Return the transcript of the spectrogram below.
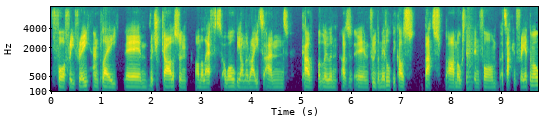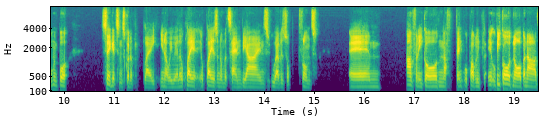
4 3 3 and play um, Richarlison on the left, Iwobi on the right, and Calvert Lewin as um, through the middle because that's our most informed attacking three at the moment. But Sigurdsson's going to play. You know, he will. He'll play. He'll play as a number ten behind whoever's up front. Um, Anthony Gordon, I think, will probably. Play, it'll be Gordon or Bernard.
